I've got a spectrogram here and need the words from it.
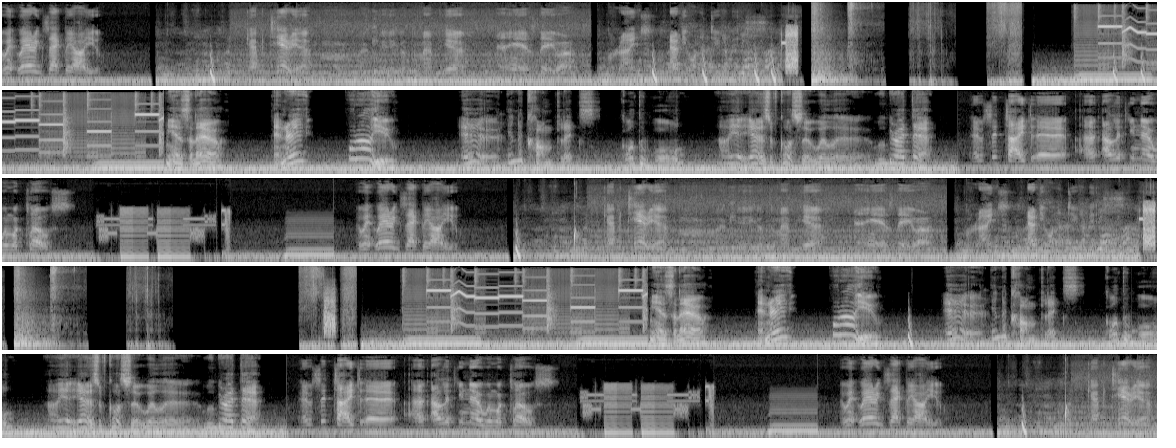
Where, where exactly are you? Cafeteria? Hmm, okay, got the map here. Uh, yes, there you are. Alright, how do you want to do this? Yes, hello? Henry? Where are you? Uh, in the complex? Called the wall? Oh, yeah, yes, of course, sir. We'll, uh, we'll be right there. Uh, sit tight. Uh, I- I'll let you know when we're close. Where, where exactly are you? Cafeteria? Hmm, okay, got the map here. Uh, yes, there you are. Alright, how do you want to do this? Yes, hello? Henry? Where are you? Uh, in the complex? Called the wall? Oh, yeah, yes, of course. We'll, uh, we'll be right there. Uh, sit tight. Uh, I- I'll let you know when we're close. Where, where exactly are you? Cafeteria?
